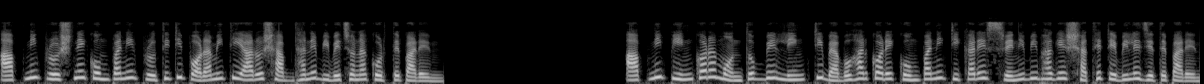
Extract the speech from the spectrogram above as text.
আপনি প্রশ্নে কোম্পানির প্রতিটি পরামিতি আরও সাবধানে বিবেচনা করতে পারেন। আপনি পিন করা মন্তব্যের লিঙ্কটি ব্যবহার করে কোম্পানি টিকারের শ্রেণীবিভাগের সাথে টেবিলে যেতে পারেন।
